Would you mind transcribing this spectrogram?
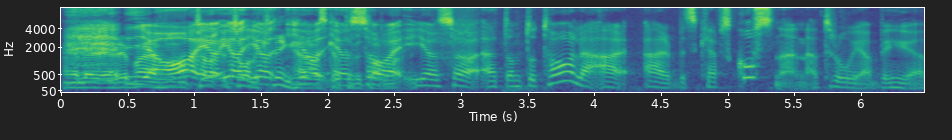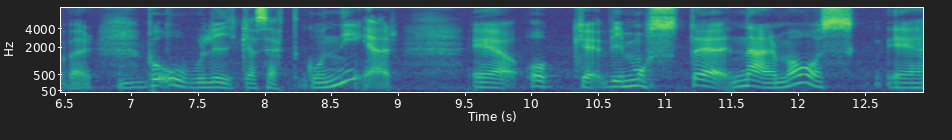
Eller är det bara ja, en to tolkning här jag, jag, sa, jag sa att de totala ar arbetskraftskostnaderna tror jag behöver mm. på olika sätt gå ner. Eh, och vi måste närma oss eh,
